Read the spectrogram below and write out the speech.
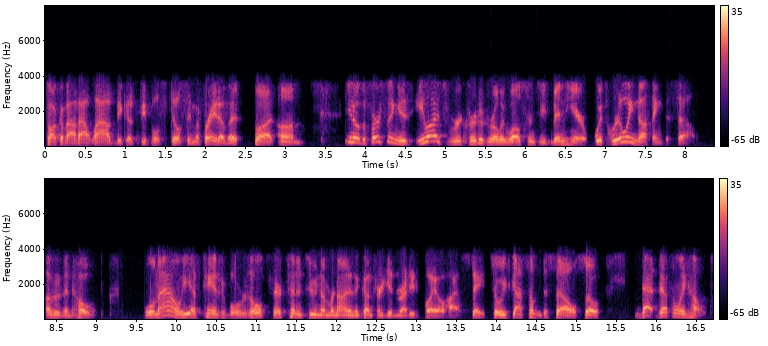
talk about out loud because people still seem afraid of it. But um, you know, the first thing is Eli's recruited really well since he's been here with really nothing to sell other than hope. Well, now he has tangible results. They're 10 and 2, number nine in the country, getting ready to play Ohio State. So he's got something to sell. So that definitely helps.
